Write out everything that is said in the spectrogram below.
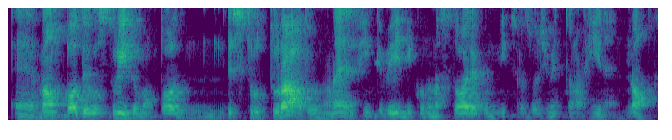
eh, va un po' decostruito, va un po' destrutturato, non è il film che vedi con una storia, con inizio, un svolgimento e una fine, no,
